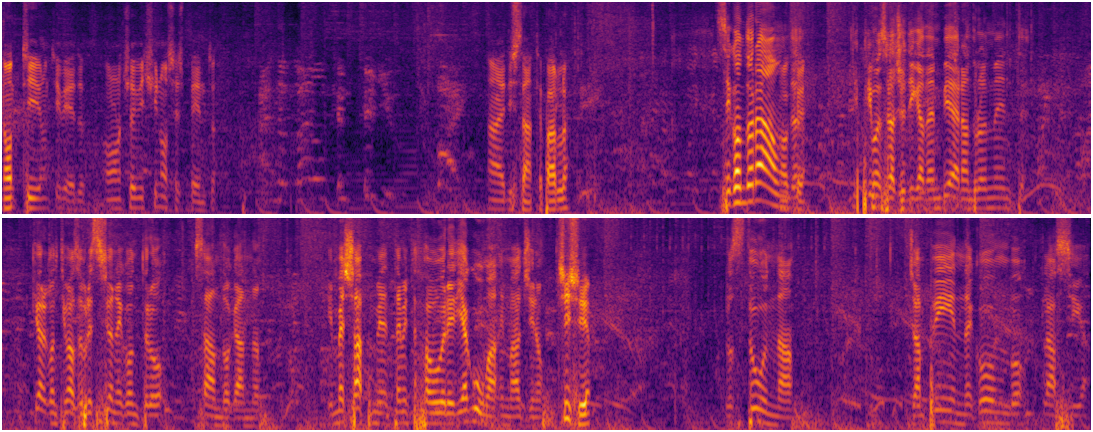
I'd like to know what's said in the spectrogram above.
Non ti, non ti vedo. O non c'è vicino o sei spento. Ah, è distante, parla. Secondo round. Ok. Il primo si l'ha giudicata NBR naturalmente. Che ora continua la soppressione contro Sandokan. Il matchup immediatamente a favore di Akuma, immagino. Sì, sì. Lo stun. Jump in, combo, classica.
